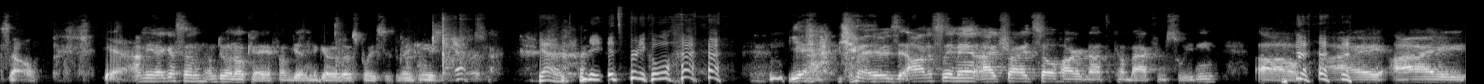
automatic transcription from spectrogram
So, yeah, I mean, I guess I'm I'm doing okay if I'm getting to go to those places to make music. Yeah. but- Yeah. It's pretty, it's pretty cool. Yeah, yeah. It was honestly, man. I tried so hard not to come back from Sweden. Um, I I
